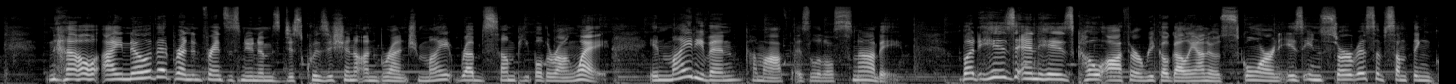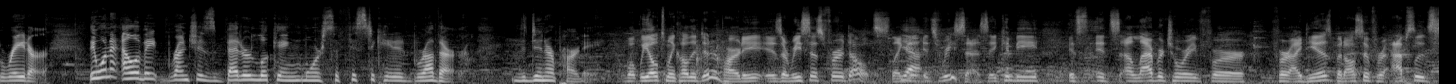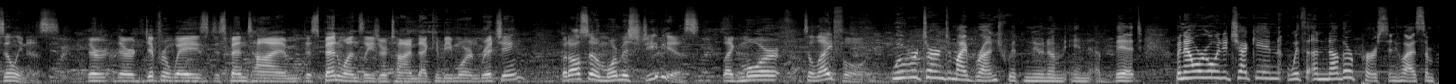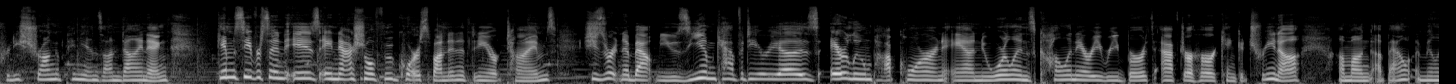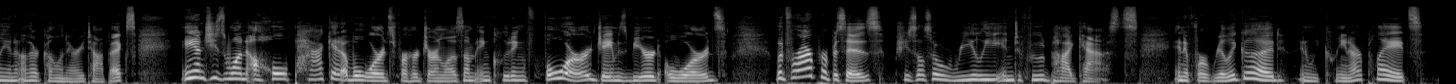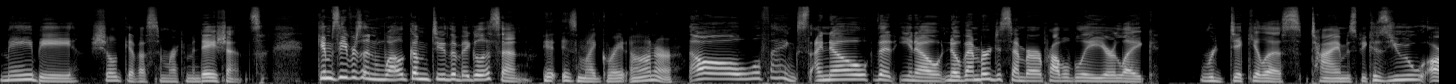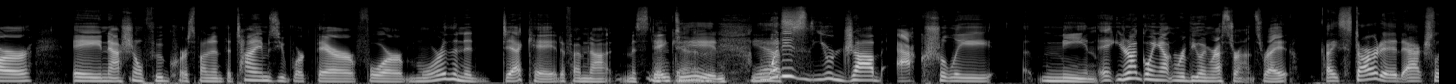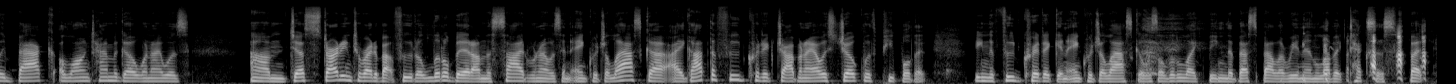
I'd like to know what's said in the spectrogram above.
Now, I know that Brendan Francis Newnam's disquisition on brunch might rub some people the wrong way. It might even come off as a little snobby. But his and his co author Rico Gagliano's scorn is in service of something greater. They want to elevate brunch's better looking, more sophisticated brother, the dinner party. What we ultimately call the dinner party is a recess for adults. Like Yeah. it- it's recess. It can be it's it's a laboratory for for ideas, but also for absolute silliness. There there are different ways to spend time to spend one's leisure time that can be more enriching, but also more mischievous, like more delightful. We'll return to my brunch with Newnam in a bit, but now we're going to check in with another person who has some pretty strong opinions on dining. Kim Severson is a national food correspondent at the New York Times. She's written about museum cafeterias, heirloom popcorn, and New Orleans culinary rebirth after Hurricane Katrina, among about a million other culinary topics. And she's won a whole packet of awards for her journalism, including four James Beard Awards. But for our purposes, she's also really into food podcasts. And if we're really good and we clean our plates, maybe she'll give us some recommendations. Kim Severson, welcome to the Big Listen. It is my great honor. Oh, well, thanks. I know that, you know, November, December are probably your like ridiculous times because you are a national food correspondent at the Times. You've worked there for more than a decade, if I'm not mistaken. Indeed. Yes. What does your job actually mean? Eh, You're not going out and reviewing restaurants, right? I started actually back a long time ago when I was um, just starting to write about food a little bit on the side when I was in Anchorage, Alaska. I got the food critic job, and I always joke with people that being the food critic in Anchorage, Alaska was a little like being the best ballerina in Lubbock, Texas. But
